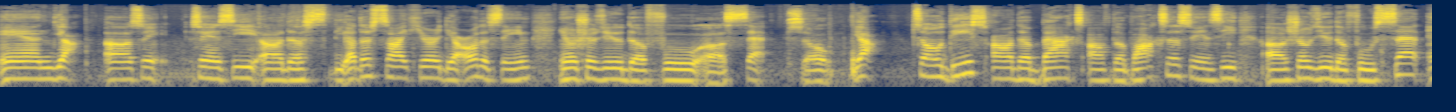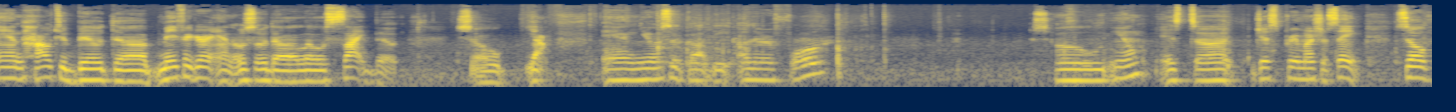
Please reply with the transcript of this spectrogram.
And yeah, uh, so so you can see uh, the, the other side here, they are all the same. You know, shows you the full uh, set. So, yeah. So these are the backs of the boxes. So you can see, uh, shows you the full set and how to build the minifigure and also the little side build. So yeah, and you also got the other four. So you know, it's uh, just pretty much the same. So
